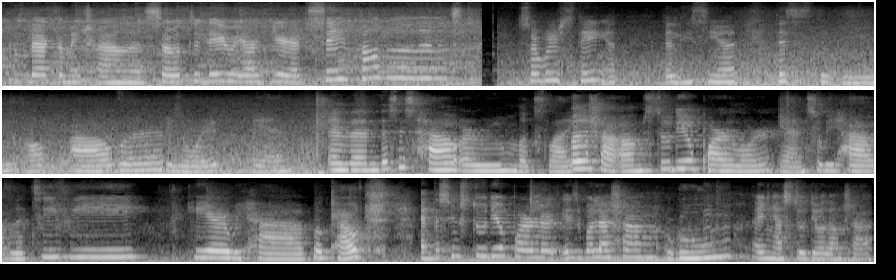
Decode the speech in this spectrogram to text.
Welcome back to my channel. So today we are here at St. Thomas. So we're staying at Elysian. This is the view of our resort. Ayan. And then this is how our room looks like. Na siya, um, studio parlor. Ayan. So we have the TV. Here we have a couch. And this yung studio parlor is wala siyang room. Ayun nga, studio lang siya.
